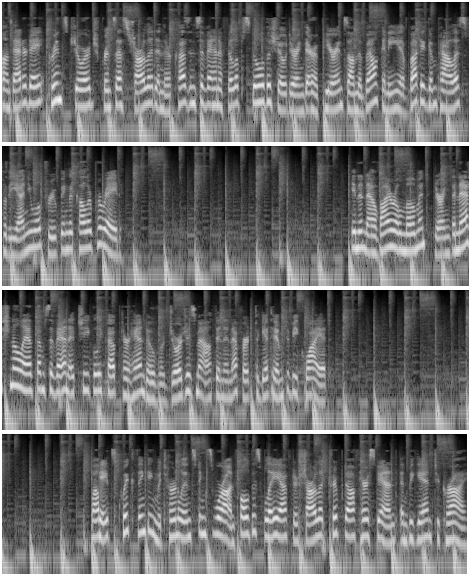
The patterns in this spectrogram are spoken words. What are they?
On Saturday, Prince George, Princess Charlotte and their cousin Savannah Phillips stole the show during their appearance on the balcony of Buckingham Palace for the annual Trooping the Colour Parade. In a now viral moment, during the national anthem Savannah cheekily cupped her hand over George's mouth in an effort to get him to be quiet. While Kate's quick-thinking maternal instincts were on full display after Charlotte tripped off her stand and began to cry.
